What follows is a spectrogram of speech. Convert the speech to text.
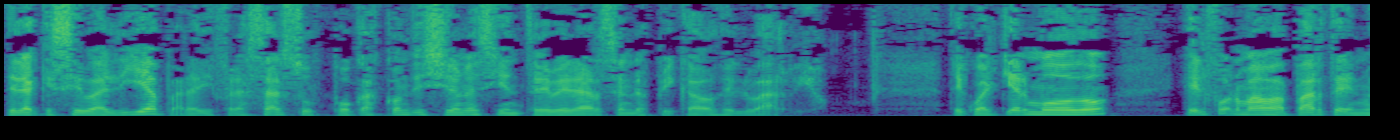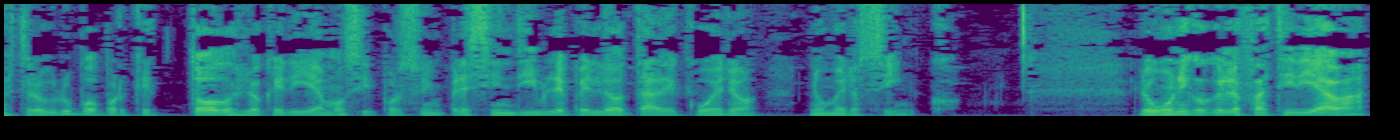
de la que se valía para disfrazar sus pocas condiciones y entreverarse en los picados del barrio. De cualquier modo, él formaba parte de nuestro grupo porque todos lo queríamos y por su imprescindible pelota de cuero número 5. Lo único que lo fastidiaba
